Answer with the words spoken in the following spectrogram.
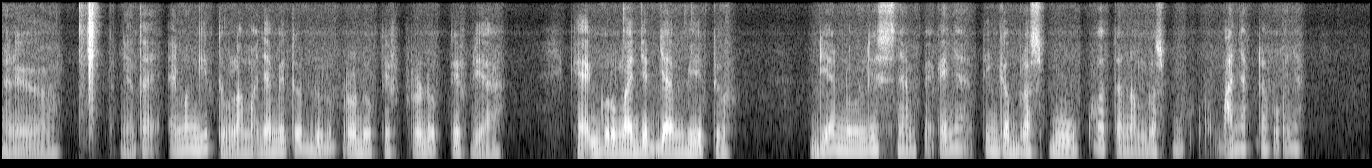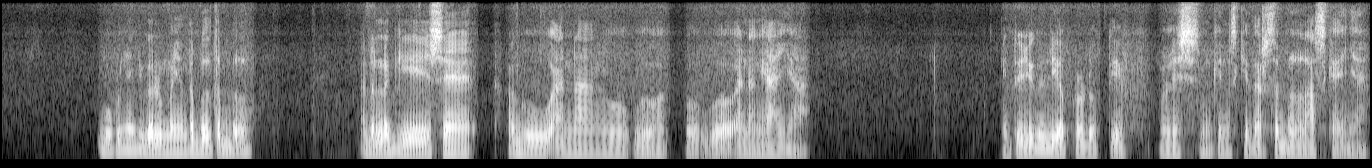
aduh ternyata emang gitu lama Jambi itu dulu produktif produktif dia. Kayak guru Majid Jambi itu. Dia nulis nyampe kayaknya 13 buku atau 16 buku. Banyak dah pokoknya. Bukunya juga lumayan tebel-tebel. Ada lagi saya apa gu anang gu gu gu, gu anang yahya. Itu juga dia produktif. Nulis mungkin sekitar 11 kayaknya.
